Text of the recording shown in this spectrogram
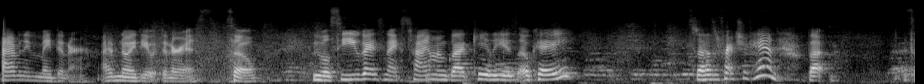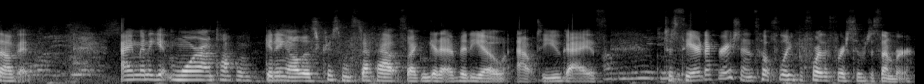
I haven't even made dinner. I have no idea what dinner is. So we will see you guys next time. I'm glad Kaylee is okay. Still has a fractured hand, but it's all good. I'm gonna get more on top of getting all this Christmas stuff out so I can get a video out to you guys to see our decorations, hopefully before the 1st of December.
